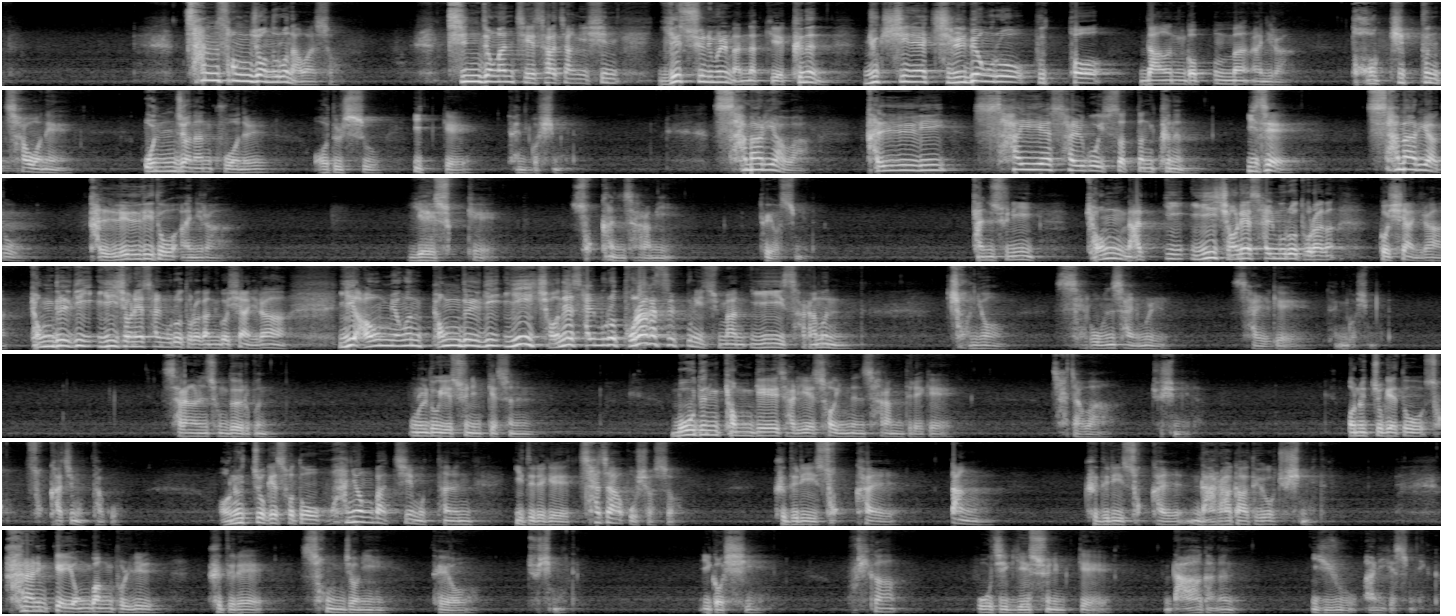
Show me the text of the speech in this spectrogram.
참 성전으로 나와서 진정한 제사장이신 예수님을 만났기에 그는 육신의 질병으로부터 나은 것뿐만 아니라 더 깊은 차원의 온전한 구원을 얻을 수 있게 된 것입니다. 사마리아와 갈릴리 사이에 살고 있었던 그는 이제 사마리아도 갈릴리도 아니라 예수께 속한 사람이 되었습니다. 단순히 병 낫기 이전의 삶으로 돌아간 것이 아니라 병들기 이전의 삶으로 돌아간 것이 아니라 이 아홉 명은 병들기 이전의 삶으로 돌아갔을 뿐이지만 이 사람은 전혀 새로운 삶을 살게 된 것입니다. 사랑하는 성도 여러분, 오늘도 예수님께서는 모든 경계의 자리에 서 있는 사람들에게 찾아와 주십니다. 어느 쪽에도 속, 속하지 못하고 어느 쪽에서도 환영받지 못하는 이들에게 찾아오셔서 그들이 속할 땅, 그들이 속할 나라가 되어 주십니다. 하나님께 영광 돌릴 그들의 성전이 되어 주십니다. 이것이 우리가 오직 예수님께 나아가는 이유 아니겠습니까?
